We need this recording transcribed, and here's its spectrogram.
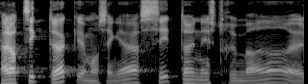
Alors, TikTok, Monseigneur, c'est un instrument euh,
